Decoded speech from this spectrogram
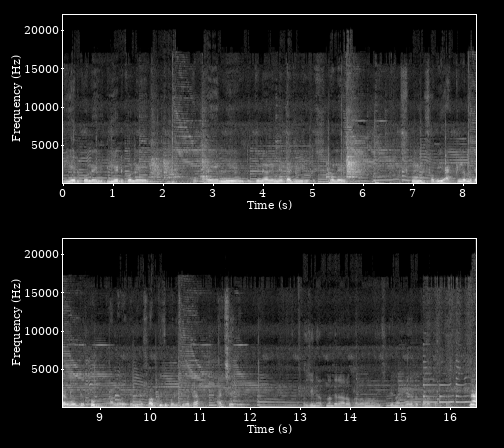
বিএড কলেজ, ডিএড কলেজ, এমনি জেনারেল নেতাজি কলেজ, স্কুল, সবই এক কিলোমিটার মধ্যে খুব ভালো এখানে, সব কিছু পরিষেবাটা আছে। ওই জন্য আপনাদের আরও ভালো মনে হয়েছে যে না, এই জায়গাটা করা দরকার। না,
